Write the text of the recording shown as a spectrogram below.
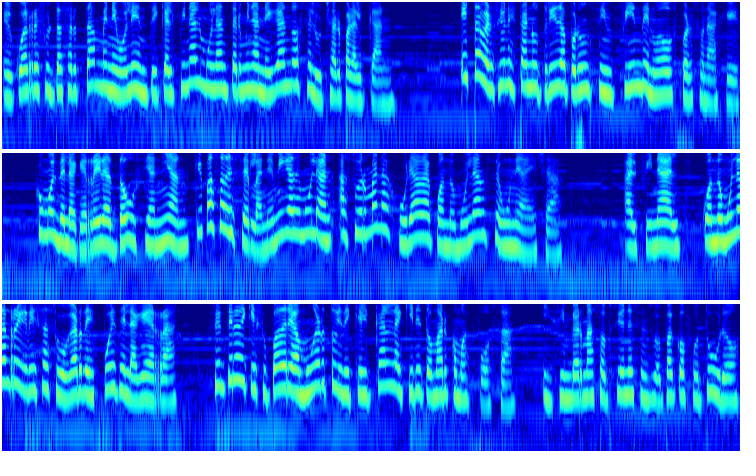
el cual resulta ser tan benevolente que al final Mulan termina negándose a luchar para el Khan. Esta versión está nutrida por un sinfín de nuevos personajes, como el de la guerrera Dou Xianyan, que pasa de ser la enemiga de Mulan a su hermana jurada cuando Mulan se une a ella. Al final, cuando Mulan regresa a su hogar después de la guerra, se entera de que su padre ha muerto y de que el Khan la quiere tomar como esposa. Y sin ver más opciones en su opaco futuro,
